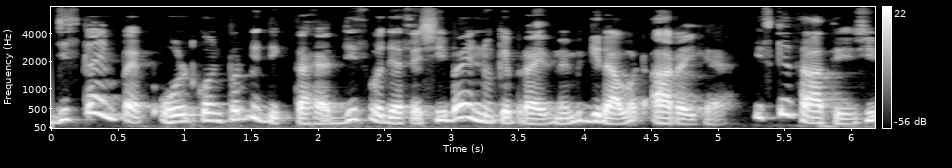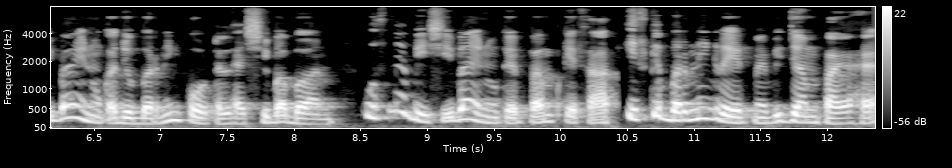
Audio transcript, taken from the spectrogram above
जिसका इम्पैक्ट ओल्ड कॉइन पर भी दिखता है, जिस वजह से शिबा इनू के प्राइस में भी गिरावट आ रही है. इसके साथ ही शिबा इनू का जो बर्निंग पोर्टल है शिबा बर्न उसमें भी शिबा इनू के पंप के साथ इसके बर्निंग रेट में भी जंप आया है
